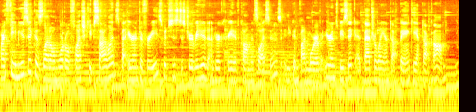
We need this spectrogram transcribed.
Our theme music is Let All Mortal Flesh Keep Silence by Aaron DeVries, which is distributed under a Creative Commons license, and you can find more of Aaron's music at badgerland.bandcamp.com.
